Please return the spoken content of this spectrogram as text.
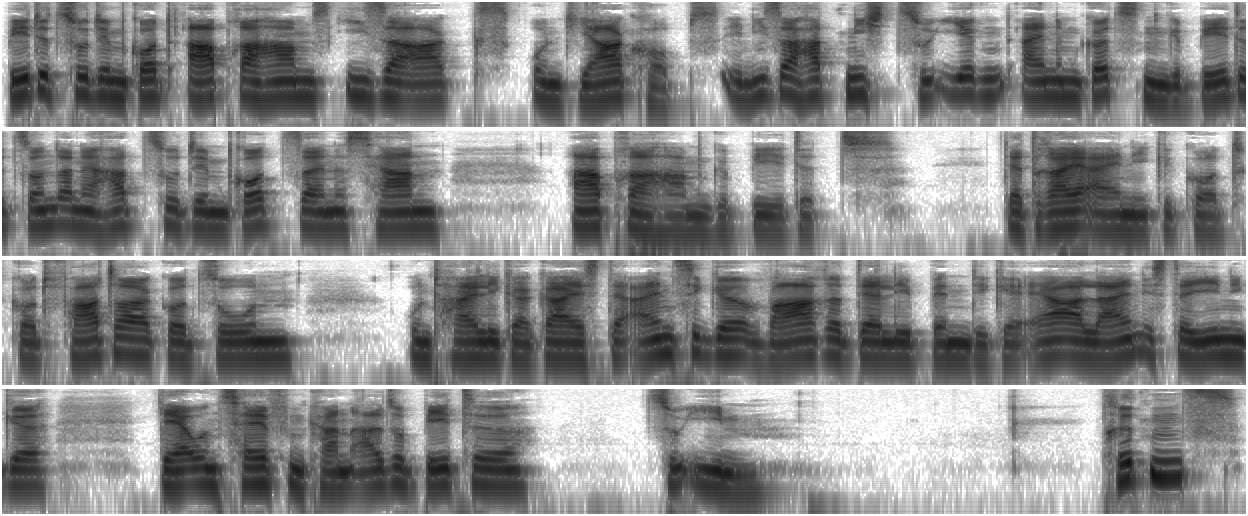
bete zu dem Gott Abrahams, Isaaks und Jakobs. Elisa hat nicht zu irgendeinem Götzen gebetet, sondern er hat zu dem Gott seines Herrn Abraham gebetet. Der dreieinige Gott, Gott Vater, Gott Sohn und Heiliger Geist, der einzige wahre, der Lebendige. Er allein ist derjenige, der uns helfen kann, also bete zu ihm. Drittens,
